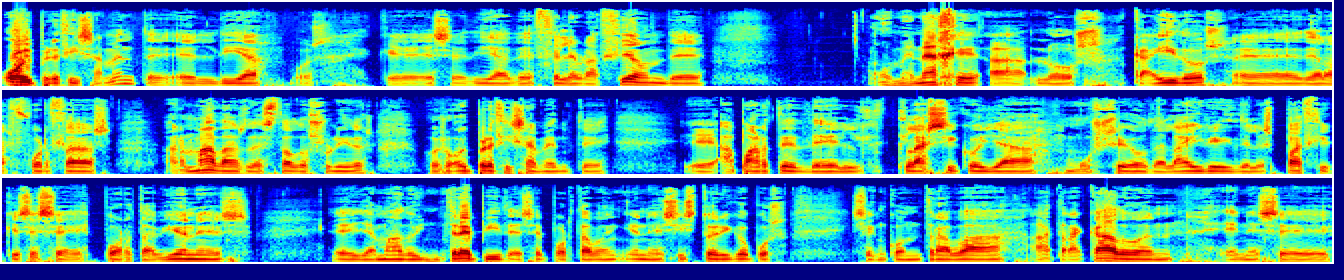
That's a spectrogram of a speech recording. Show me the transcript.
hoy precisamente, el día, pues, que ese día de celebración, de homenaje a los caídos eh, de las Fuerzas Armadas de Estados Unidos, pues hoy precisamente, eh, aparte del clásico ya Museo del Aire y del Espacio, que es ese portaaviones eh, llamado Intrepid, ese portaaviones histórico, pues se encontraba atracado en, en ese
